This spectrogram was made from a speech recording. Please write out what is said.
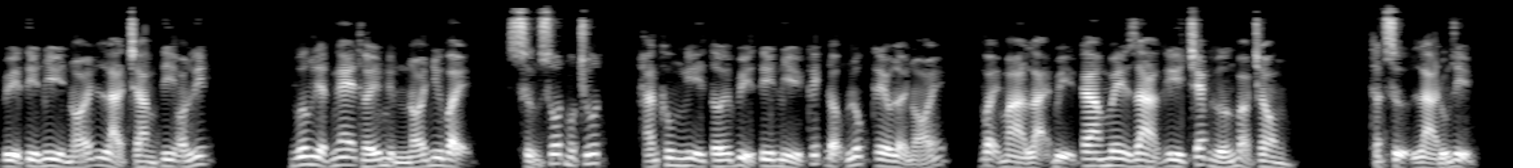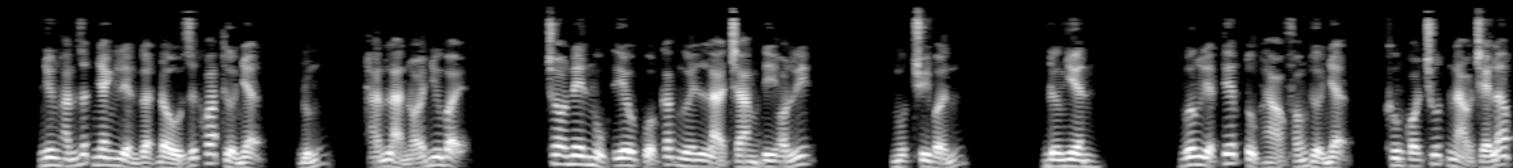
vị tỉ nỉ nói là trang t olit vương liệt nghe thấy mình nói như vậy, sửng sốt một chút, hắn không nghĩ tới vị tỉ nỉ kích động lúc kêu lời nói, vậy mà lại bị ca mê ra ghi chép hướng vào trong. Thật sự là đúng dịp. Nhưng hắn rất nhanh liền gật đầu dứt khoát thừa nhận, đúng, hắn là nói như vậy. Cho nên mục tiêu của các ngươi là trang t onlit một truy vấn. Đương nhiên, vương liệt tiếp tục hào phóng thừa nhận, không có chút nào che lấp.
